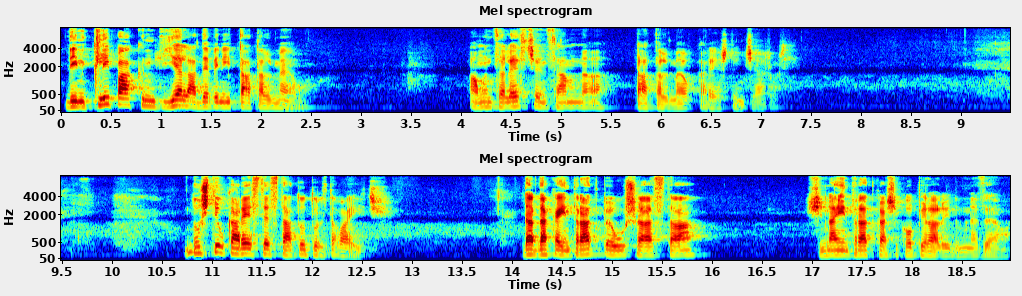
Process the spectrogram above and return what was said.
din clipa când El a devenit Tatăl meu, am înțeles ce înseamnă Tatăl meu care ești în ceruri. Nu știu care este statutul tău aici. Dar dacă ai intrat pe ușa asta și n-ai intrat ca și copil al lui Dumnezeu,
